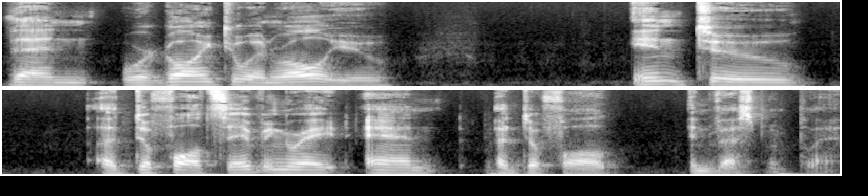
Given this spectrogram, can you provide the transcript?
then we're going to enroll you into a default saving rate and a default investment plan.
